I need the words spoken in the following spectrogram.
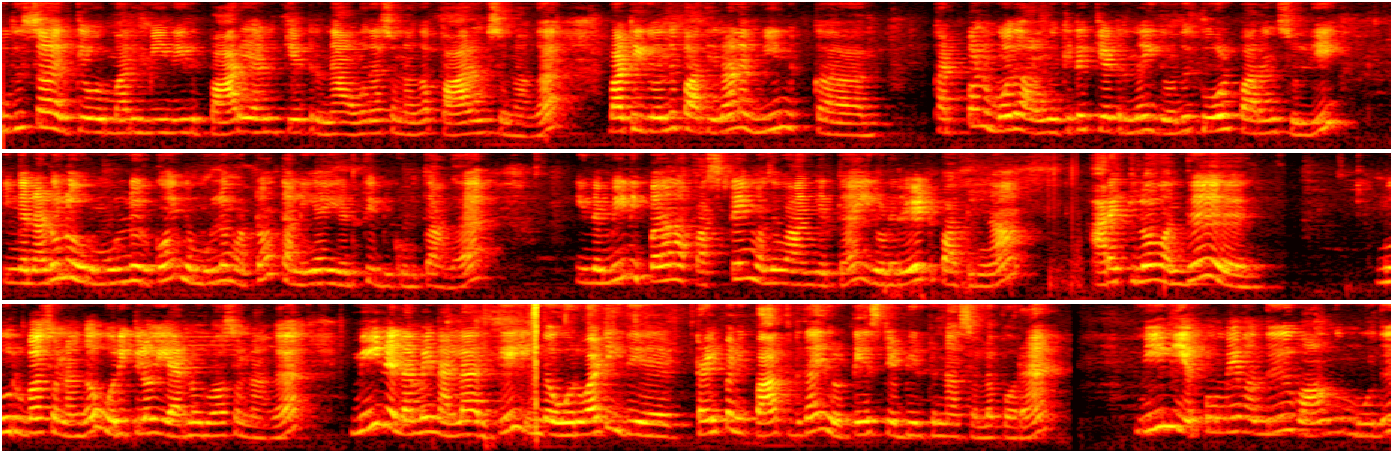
புதுசாக இருக்கே ஒரு மாதிரி மீன் இது பாறையான்னு கேட்டிருந்தேன். அவங்க தான் சொன்னாங்க பாறைன்னு சொன்னாங்க. பட் இது வந்து பார்த்தீங்கன்னா நான் மீன் க கட் பண்ணும்போது அவங்க கிட்ட கேட்டிருந்தேன் இது வந்து தோல் பாறைன்னு சொல்லி இங்கே நடுவில் ஒரு முள் இருக்கும் இந்த முள்ளை மட்டும் தனியாக எடுத்து இப்படி கொடுத்தாங்க. இந்த மீன் இப்போ தான் நான் ஃபஸ்ட் டைம் வந்து வாங்கியிருக்கேன். இதோட ரேட் பார்த்தீங்கன்னா அரை கிலோ வந்து நூறுரூபா சொன்னாங்க ஒரு கிலோ இரநூறுவா சொன்னாங்க. மீன் எல்லாமே நல்லா இருக்குது இந்த ஒரு வாட்டி இது ட்ரை பண்ணி பார்த்துட்டு தான் இதோட டேஸ்ட் எப்படி இருக்குன்னு நான் சொல்ல போகிறேன் மீன் எப்போவுமே வந்து வாங்கும்போது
